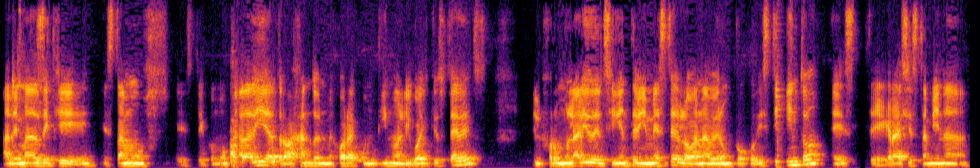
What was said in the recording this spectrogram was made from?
además de que estamos este, como cada día trabajando en mejora continua, al igual que ustedes, el formulario del siguiente bimestre lo van a ver un poco distinto, este, gracias también a,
